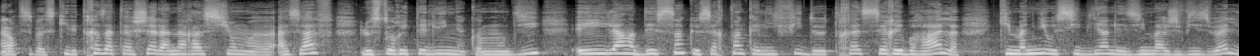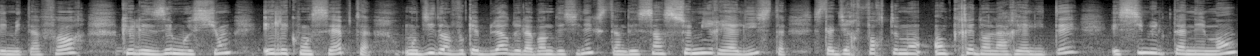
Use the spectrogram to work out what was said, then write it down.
Alors c'est parce qu'il est très attaché à la narration euh, Asaf, le storytelling comme on dit, et il a un dessin que certains qualifient de très cérébral, qui manie aussi bien les images visuelles, les métaphores, que les émotions et les concepts. On dit dans le vocabulaire de la bande dessinée que c'est un dessin semi-réaliste, c'est-à-dire fortement ancré dans la réalité et simultanément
